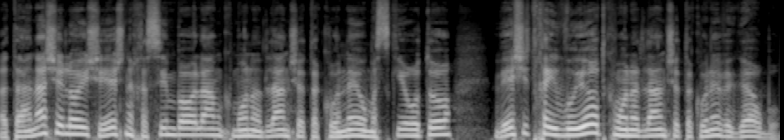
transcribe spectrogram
הטענה שלו היא שיש נכסים בעולם כמו נדל"ן שאתה קונה ומשכיר אותו, ויש התחייבויות כמו נדל"ן שאתה קונה וגר בו.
